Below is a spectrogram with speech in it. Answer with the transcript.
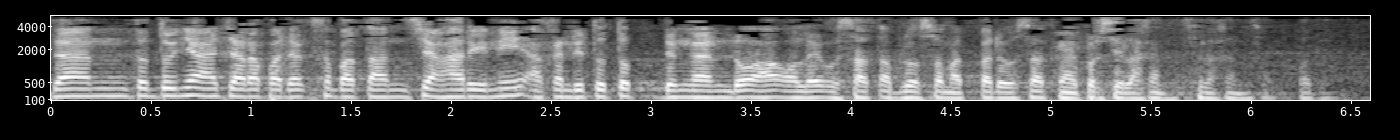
Dan tentunya acara pada kesempatan siang hari ini akan ditutup dengan doa oleh Ustadz Abdul Somad. Pada Ustadz kami persilahkan. Silahkan Ustadz.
